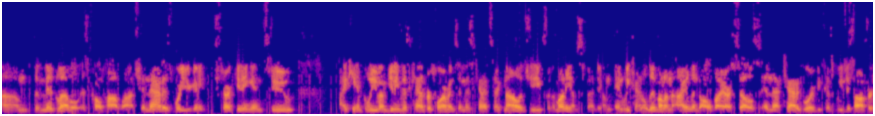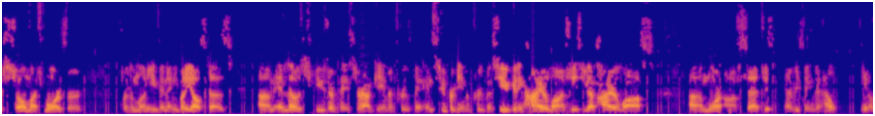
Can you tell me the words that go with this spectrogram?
Um, the mid level is called Hot Launch, and that is where you're going to start getting into I can't believe I'm getting this kind of performance and this kind of technology for the money I'm spending. And we kind of live on an island all by ourselves in that category because we just offer so much more for for the money than anybody else does. Um, and those SKUs are based around game improvement and super game improvement. So you're getting higher launches, you have higher loss, uh, more offset, just everything to help you know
